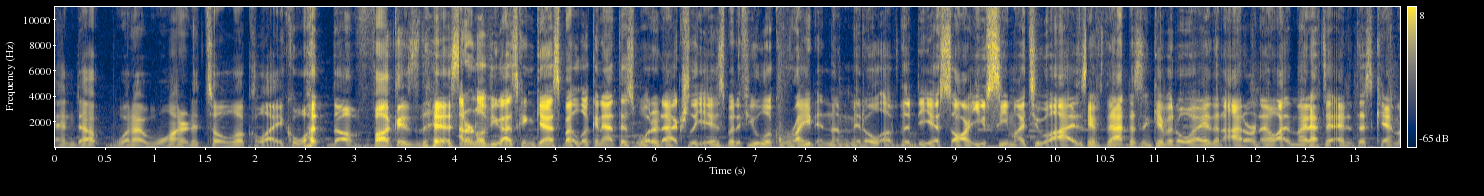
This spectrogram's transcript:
end up what I wanted it to look like. What the fuck is this? I don't know if you guys can guess by looking at this what it actually is, but if you look right in the middle of the DSR, you see my two eyes. If that doesn't give it away, then I don't know. I might have to edit this camo,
